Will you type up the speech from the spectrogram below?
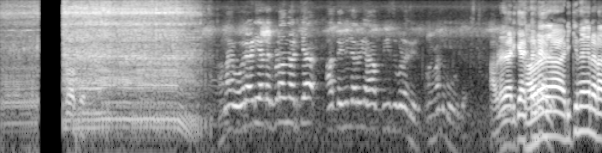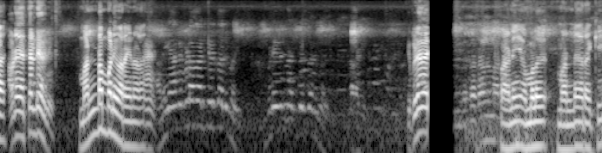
അടിച്ചാ ആ തെങ്ങ് ചെറിയ ആ പീസ് ഇവിടെ വരും അങ്ങോട്ട് പോകില്ല അവിടെ അടിക്കാൻ അവിടെ? അടിക്കുന്ന എങ്ങനെടാ അവിടെ എത്തണ്ടേ അവന്? മണ്ടം പണി പറയണടാ ഇവിടെ പണി നമ്മൾ മണ്ട ഇറക്കി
